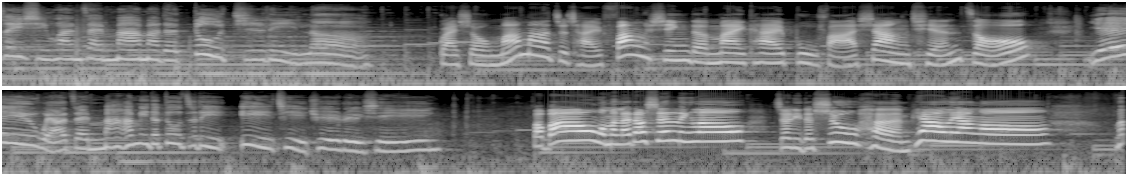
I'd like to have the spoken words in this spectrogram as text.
最喜欢在妈妈的肚子里了。怪兽妈妈这才放心的迈开步伐向前走。耶！我要在妈咪的肚子里一起去旅行。宝宝，我们来到森林喽，这里的树很漂亮哦。妈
